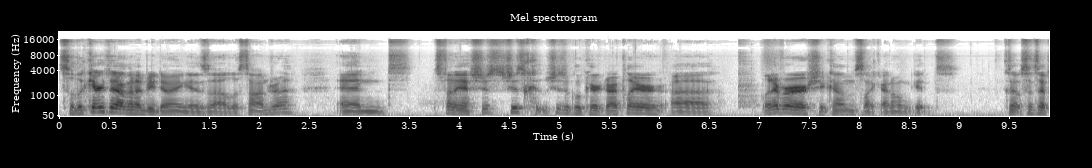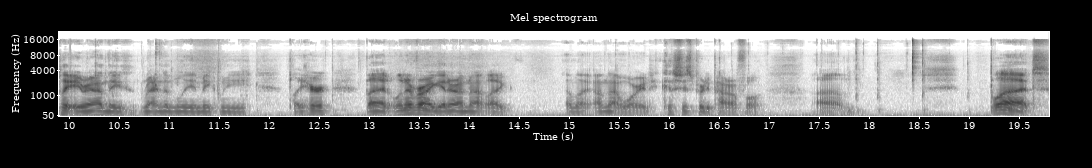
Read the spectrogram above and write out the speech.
so the character I'm going to be doing is uh, Lissandra, and it's funny. She's she's she's a cool character. I play her uh, whenever she comes. Like I don't get because since I play ARAM, they randomly make me play her. But whenever I get her, I'm not like I'm like I'm not worried because she's pretty powerful. Um, but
